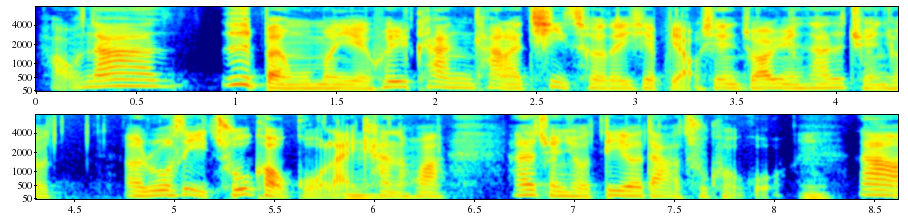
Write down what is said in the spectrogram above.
好，那日本我们也会看它的汽车的一些表现，主要原因它是全球呃，如果是以出口国来看的话，它是全球第二大出口国。嗯，那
